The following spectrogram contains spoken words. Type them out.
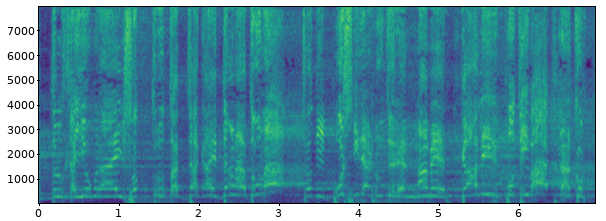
আব্দুল কাইয়ুমরা এই শত্রুতার জায়গায় দাঁড়াতো না, যদি বসিরা হুজুরের নামের গালির প্রতিবাদ না করত।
